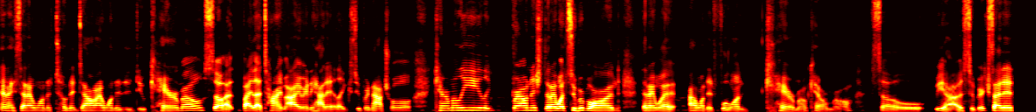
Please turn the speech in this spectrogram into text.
and I said I want to tone it down. I wanted to do caramel. So at, by that time I already had it like supernatural caramelly like brownish. Then I went super blonde. Then I went I wanted full on caramel caramel. So yeah, I was super excited.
